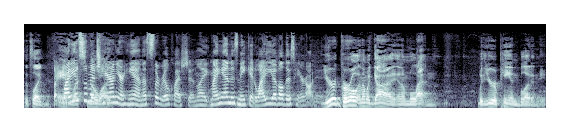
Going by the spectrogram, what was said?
that's like bam. Why do you like have so much White. hair on your hand? That's the real question. Like, my hand is naked. Why do you have all this hair on it? You're a girl and I'm a guy and I'm Latin with European blood in me.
